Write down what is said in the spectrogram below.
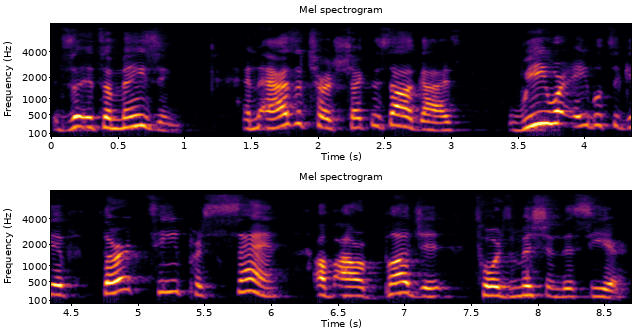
It's, it's amazing. And as a church, check this out, guys. We were able to give 13% of our budget towards mission this year.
